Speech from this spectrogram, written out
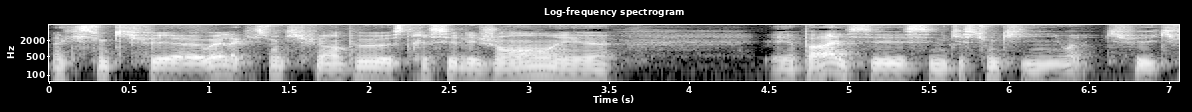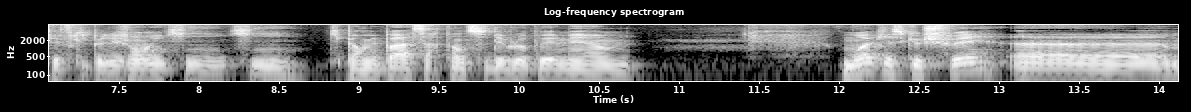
La question qui fait, euh, ouais, la question qui fait un peu stresser les gens et euh, et pareil, c'est c'est une question qui, ouais, qui fait qui fait flipper les gens et qui qui qui permet pas à certains de se développer. Mais euh, moi, qu'est-ce que je fais? Euh,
